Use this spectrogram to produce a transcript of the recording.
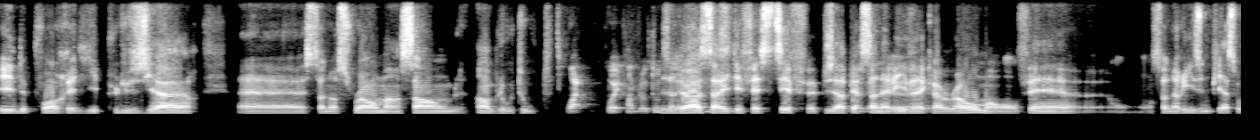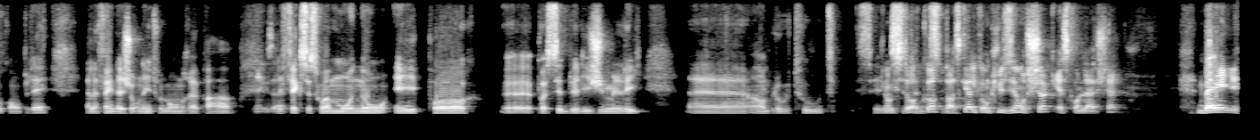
Et de pouvoir relier plusieurs euh, Sonos Roam ensemble en Bluetooth. Oui, ouais, en Bluetooth. Ça Là, ça aurait été festif. Plusieurs personnes arrivent avec leur Roam, on fait, on, sonorise une pièce au complet. À la fin de la journée, tout le monde repart. Le fait que ce soit mono et pas euh, possible de les jumeler euh, en Bluetooth. Donc, histoire courte, Pascal, conclusion choc, est-ce qu'on l'achète? Ben,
